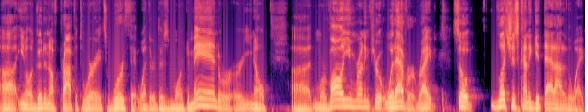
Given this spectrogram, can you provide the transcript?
Uh, you know, a good enough profit to where it's worth it, whether there's more demand or, or you know, uh, more volume running through it, whatever, right? So let's just kind of get that out of the way.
